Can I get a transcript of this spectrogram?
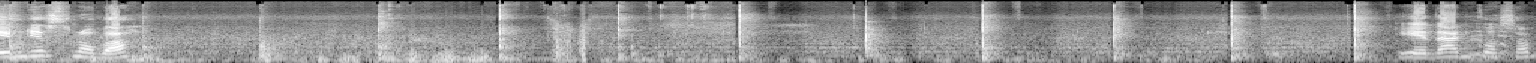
ఏం చేస్తున్నావు బా? ఏ దానికోసం?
